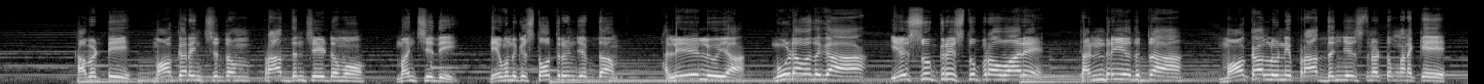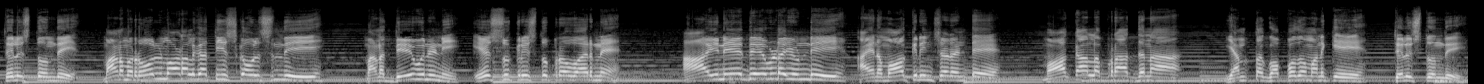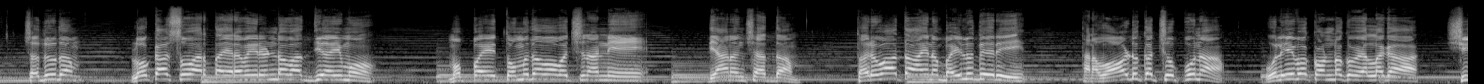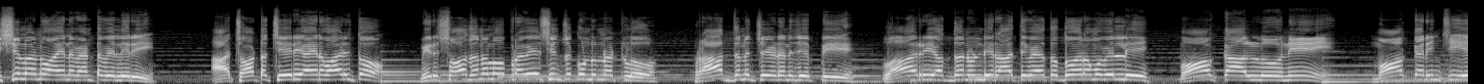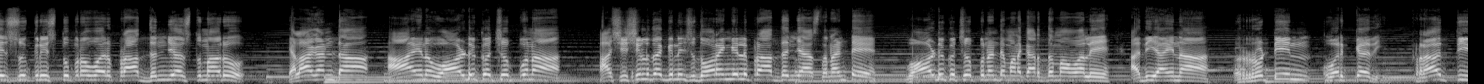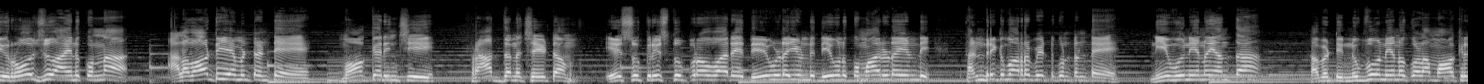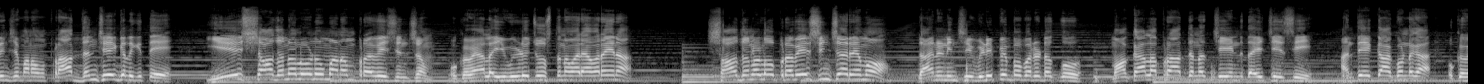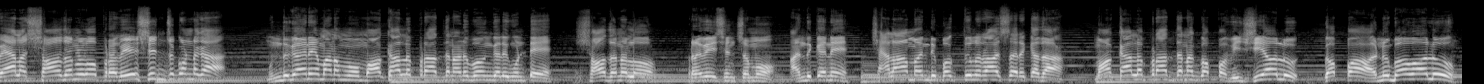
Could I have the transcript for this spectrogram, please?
కాబట్టి మోకరించటం ప్రార్థన చేయటము మంచిది. దేవునికి స్తోత్రం చెప్దాం. హలేలుయ మూడవదిగా యేసుక్రీస్తు ప్రభువారే తండ్రి ఎదుట మోకాళ్ళుని ప్రార్థన చేస్తున్నట్టు మనకి తెలుస్తుంది. మనం రోల్ మోడల్గా తీసుకోవాల్సింది మన దేవునిని యేసుక్రీస్తు ప్రభువారినే. ఆయనే దేవుడై ఉండి ఆయన మోకరించాడంటే మోకాళ్ళ ప్రార్థన ఎంత గొప్పదో మనకి తెలుస్తుంది. చదువుదాం. లోకాసు వార్త ఇరవై రెండవ అధ్యాయము ముప్పై తొమ్మిదవ వచనాన్ని ధ్యానం చేద్దాం. తరువాత ఆయన బయలుదేరి తన వాడుక చొప్పున ఒలీవ కొండకు వెళ్ళగా శిష్యులను ఆయన వెంట వెళ్ళిరి. ఆ చోట చేరి ఆయన వారితో మీరు శోధనలో ప్రవేశించకుండాన్నట్లు ప్రార్థన చేయడని చెప్పి వారి వద్ద నుండి రాతివేత దూరము వెళ్ళి మోకాళ్ళుని మోకరించి యేసుక్రీస్తు ప్రభు వారు ప్రార్థన చేస్తున్నారు. ఎలాగంట ఆయన వాడుక చొప్పున ఆ శిష్యుల దగ్గర నుంచి దూరం వెళ్ళి ప్రార్థన చేస్తానంటే వాడుక చొప్పునంటే మనకు అర్థం అవ్వాలి. అది ఆయన రొటీన్ వర్క్ అది. ప్రతిరోజు ఆయనకున్న అలవాటు ఏమిటంటే మోకరించి ప్రార్థన చేయటం. యేసుక్రీస్తు వారే దేవుడయ్యుండి దేవుని కుమారుడయ్యుండి తండ్రికి మొర్ర పెట్టుకుంటుంటే నీవు నేను ఎంత? కాబట్టి నువ్వు నేను కూడా మోకరించి మనం ప్రార్థన చేయగలిగితే ఏ సాధనలోనూ మనం ప్రవేశించం. ఒకవేళ ఈ వీడియో చూస్తున్న వారు ఎవరైనా సాధనలో ప్రవేశించారేమో దాని నుంచి విడిపింపబడుటకు మోకాల ప్రార్థన చేయండి. దయచేసి అంతేకాకుండా ఒకవేళ శోధనలో ప్రవేశించకుండా ముందుగానే మనము మోకాళ్ళ ప్రార్థన అనుభవం కలిగి ఉంటే శోధనలో ప్రవేశించము. అందుకనే చాలామంది భక్తులు రాశారు కదా మోకాళ్ళ ప్రార్థన గొప్ప విజయాలు గొప్ప అనుభవాలు.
